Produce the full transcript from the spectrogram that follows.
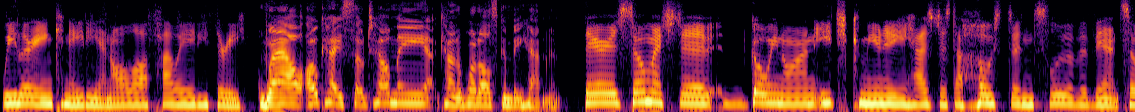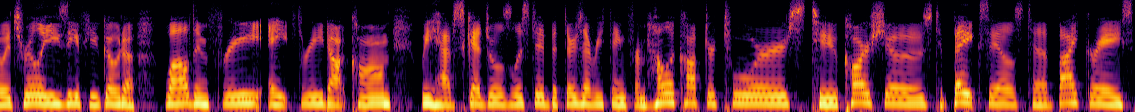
Wheeler, and Canadian, all off Highway 83. Wow. Okay, so tell me kind of what else can be happening. There is so much to, going on. Each community has just a host and slew of events. So it's really easy if you go to wildandfree83.com. We have schedules listed, but there's everything from helicopter tours to car shows to bake sales to bike race.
